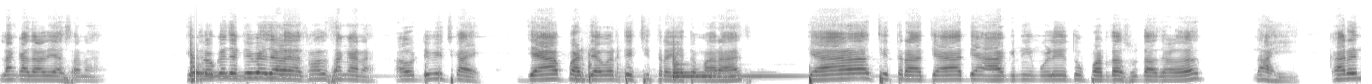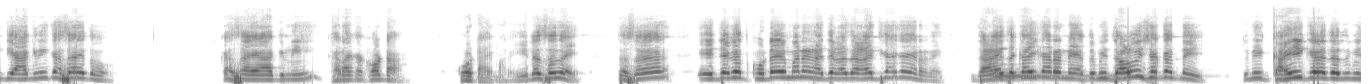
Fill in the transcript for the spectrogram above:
लंका जाळली असताना? किती लोकांच्या टिव्या जाळल्या असं मला सांगा ना. अहो टीव्हीच काय? ज्या पडद्यावर ते चित्र येतं महाराज त्या चित्राच्या त्या अग्नीमुळे तो पडदा सुद्धा जळत नाही. कारण ती अग्नी कसा आहे तो? कसा आहे अग्नी? खरा का खोटा? खोटा आहे मला हे तसंच आहे तसं हे जगत खोटं आहे म्हणा ना त्याला जाळायचं काय काय कारण आहे? जाळायचं काही कारण नाही. तुम्ही जाळू शकत नाही. तुम्ही काही केलं तर तुम्ही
